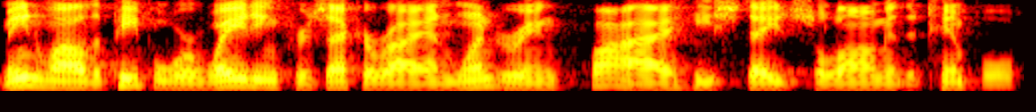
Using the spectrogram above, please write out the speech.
Meanwhile, the people were waiting for Zechariah and wondering why he stayed so long in the temple.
